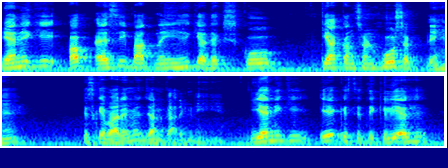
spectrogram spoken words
यानी कि अब ऐसी बात नहीं है कि अध्यक्ष को क्या कंसर्न हो सकते हैं, इसके बारे में जानकारी नहीं है। यानी कि एक स्थिति क्लियर है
